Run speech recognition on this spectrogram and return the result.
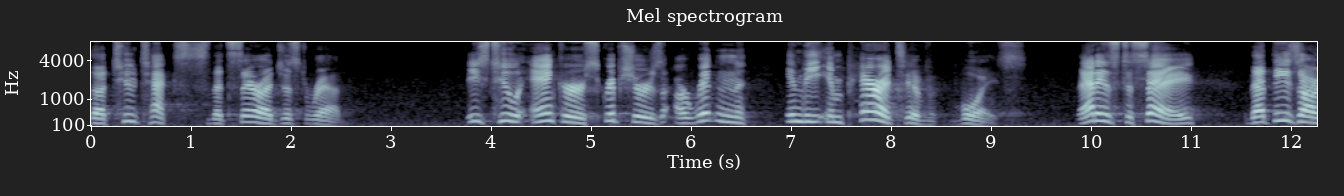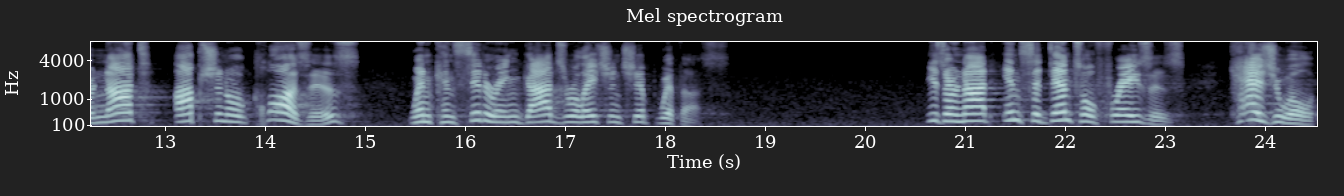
the two texts that Sarah just read. These two anchor scriptures are written in the imperative voice. That is to say, that these are not optional clauses when considering God's relationship with us. These are not incidental phrases, casual,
